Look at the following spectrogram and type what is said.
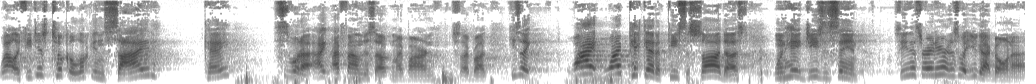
well, if you just took a look inside, okay? This is what I, I, I found this out in my barn, so I brought, he's like, why, why pick at a piece of sawdust when, hey, Jesus is saying, see this right here? This is what you got going on.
